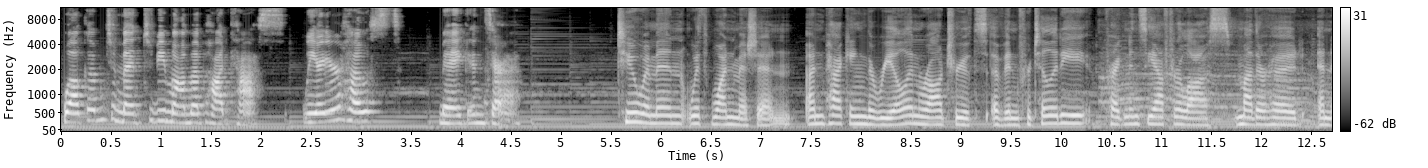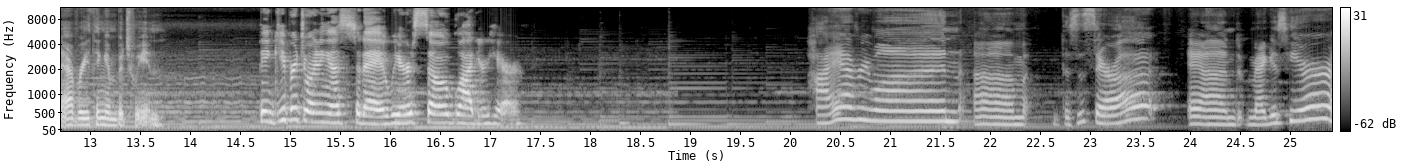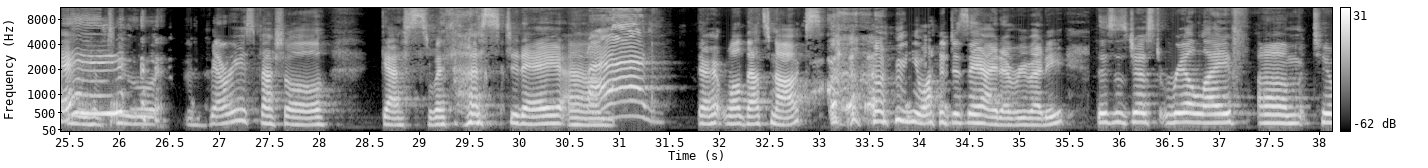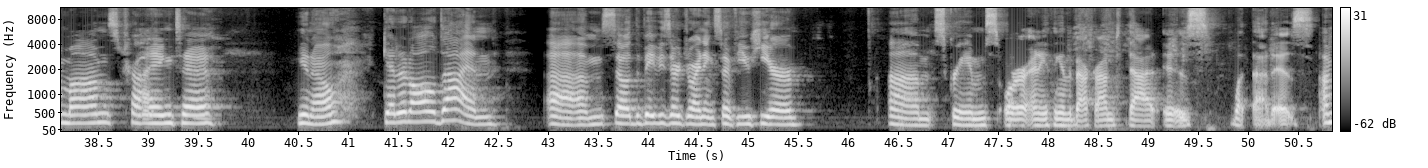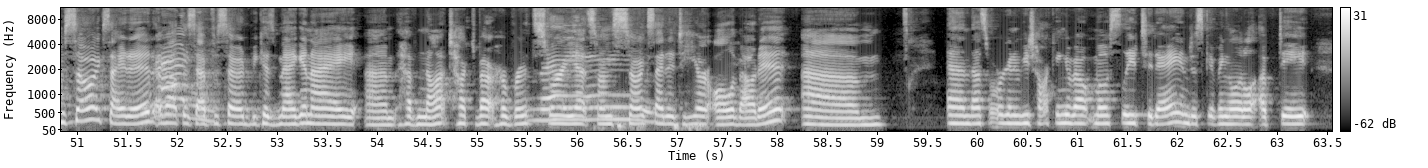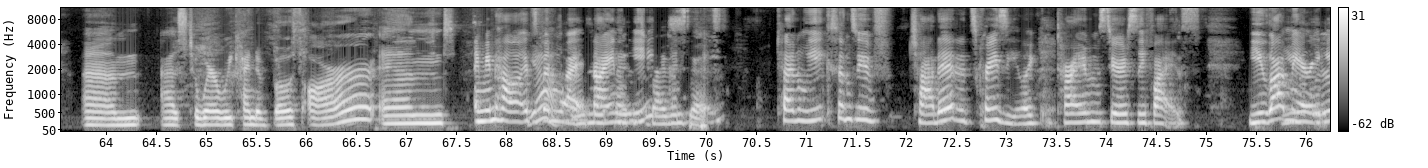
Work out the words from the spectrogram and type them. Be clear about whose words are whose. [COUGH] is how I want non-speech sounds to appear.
Speaker 1: Welcome to Meant to Be Mama podcasts. We are your hosts, Meg and Sarah.
Speaker 2: Two women with one mission unpacking the real and raw truths of infertility, pregnancy after loss, motherhood, and everything in between.
Speaker 1: Thank you for joining us today. We are so glad you're here.
Speaker 2: Hi, everyone. Um, this is Sarah, and Meg is here.
Speaker 1: Hey.
Speaker 2: And we have two very special guests with [LAUGHS] us today. Um, well, that's Knox. [LAUGHS] he wanted to say hi to everybody. This is just real life. Um, two moms trying to, you know, get it all done. Um, so the babies are joining. So if you hear um, screams or anything in the background, that is what that is. I'm so excited about this episode because Meg and I um, have not talked about her birth story yet. So I'm so excited to hear all about it. Um, and that's what we're going to be talking about mostly today and just giving a little update um, as to where we kind of both are. And
Speaker 1: I mean, how it's
Speaker 2: yeah,
Speaker 1: been what, nine weeks? 10 weeks since we've chatted. It's crazy. Like, time seriously flies. You got
Speaker 2: You
Speaker 1: married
